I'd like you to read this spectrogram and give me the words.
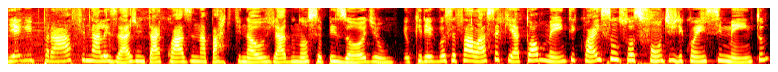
Diego, e para finalizar, a gente tá quase na parte final já do nosso episódio. Eu queria que você falasse aqui atualmente quais são suas fontes de conhecimento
